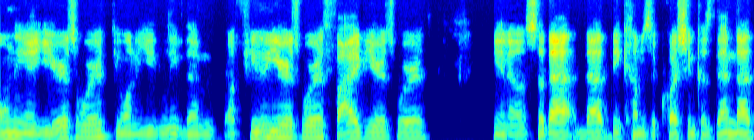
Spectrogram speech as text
only a year's worth? Do you want to leave them a few years worth, five years worth? You know, so that that becomes the question because then that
